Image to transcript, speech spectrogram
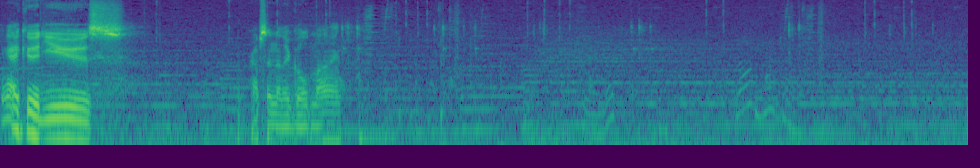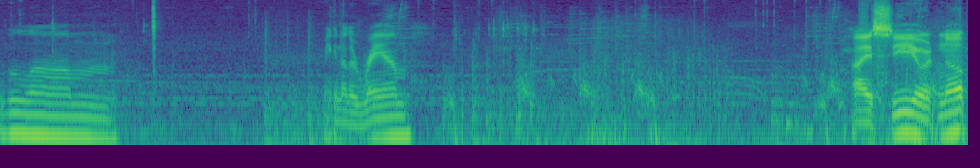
think I could use perhaps another gold mine. We'll um make another ram. I see your... Nope.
